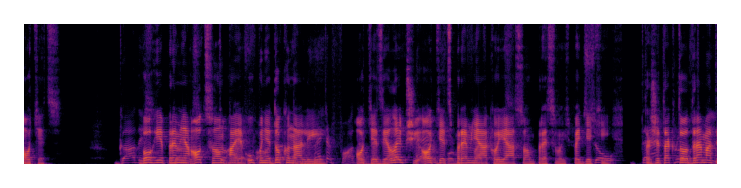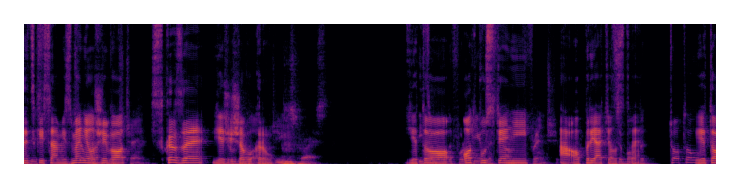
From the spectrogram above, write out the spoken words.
otec. Boh je pre mňa otcom a je úplne dokonalý otec. Je lepší otec pre mňa, ako ja som pre svojich 5 detí. Takže takto dramaticky sa mi zmenil život skrze Ježišovu krv. Je to o odpustení a o priateľstve. Je to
